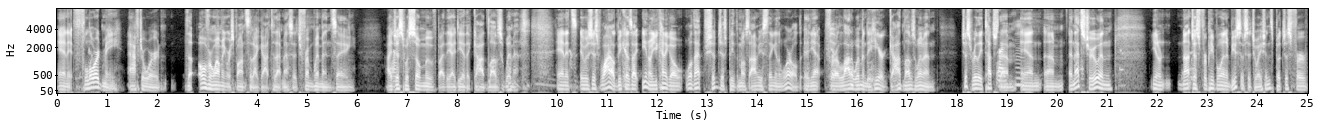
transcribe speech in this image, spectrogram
and it floored me afterward the overwhelming response that I got to that message from women saying, I just was so moved by the idea that God loves women. And it's it was just wild because I you know, you kind of go, well that should just be the most obvious thing in the world. And yet for a lot of women to hear God loves women just really touch Right. them. And um and that's true and you know, not just for people in abusive situations, but just for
